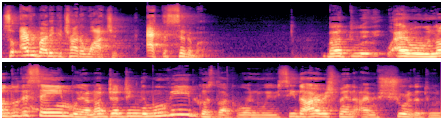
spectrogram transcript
so everybody can try to watch it at the cinema. But we, and we will not do the same. We are not judging the movie because, like, when we see The Irishman, I'm sure that we'll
